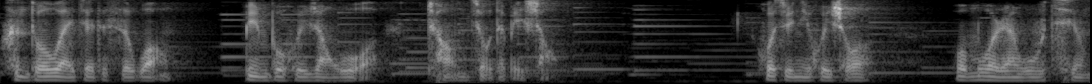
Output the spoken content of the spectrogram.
很多外界的死亡。并不会让我长久的悲伤。或许你会说，我漠然无情，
